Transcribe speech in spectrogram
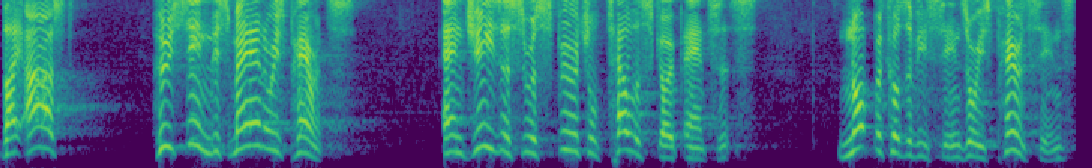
they asked, Who sinned, this man or his parents? And Jesus, through a spiritual telescope, answers, Not because of his sins or his parents' sins,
